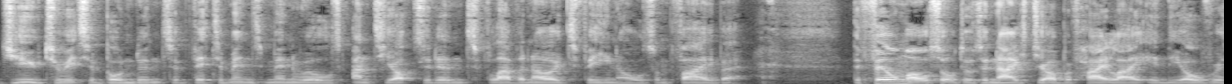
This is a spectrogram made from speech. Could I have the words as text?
due to its abundance of vitamins, minerals, antioxidants, flavonoids, phenols, and fibre. The film also does a nice job of highlighting the over,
